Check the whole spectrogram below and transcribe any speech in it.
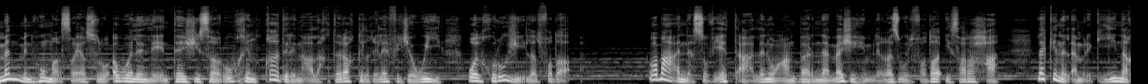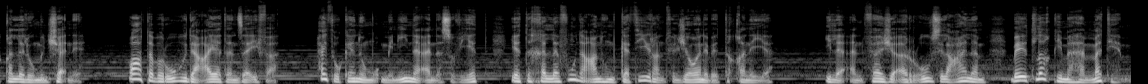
من منهما سيصل اولا لإنتاج صاروخ قادر على اختراق الغلاف الجوي والخروج إلى الفضاء. ومع أن السوفيت أعلنوا عن برنامجهم لغزو الفضاء صراحة لكن الأمريكيين قللوا من شأنه واعتبروه دعاية زائفة. حيث كانوا مؤمنين ان السوفيت يتخلفون عنهم كثيرا في الجوانب التقنيه إلى ان فاجأ الروس العالم باطلاق مهمتهم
